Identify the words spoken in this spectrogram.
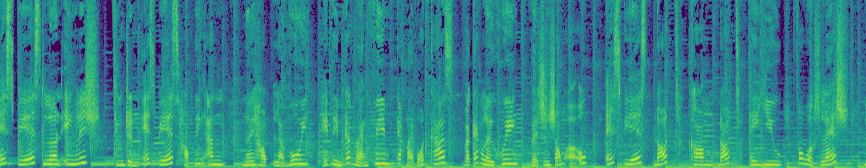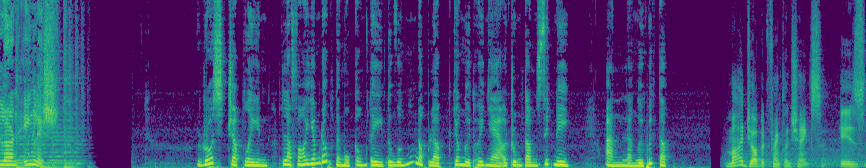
SBS Learn English, chương trình SBS học tiếng Anh, nơi học là vui. Hãy tìm các đoạn phim, các bài podcast và các lời khuyên về sinh sống ở Úc. sbs.com.au forward slash learn English. Rose Chaplin là phó giám đốc tại một công ty tư vấn độc lập cho người thuê nhà ở trung tâm Sydney. Anh là người khuyết tật. My job at Franklin Shanks is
